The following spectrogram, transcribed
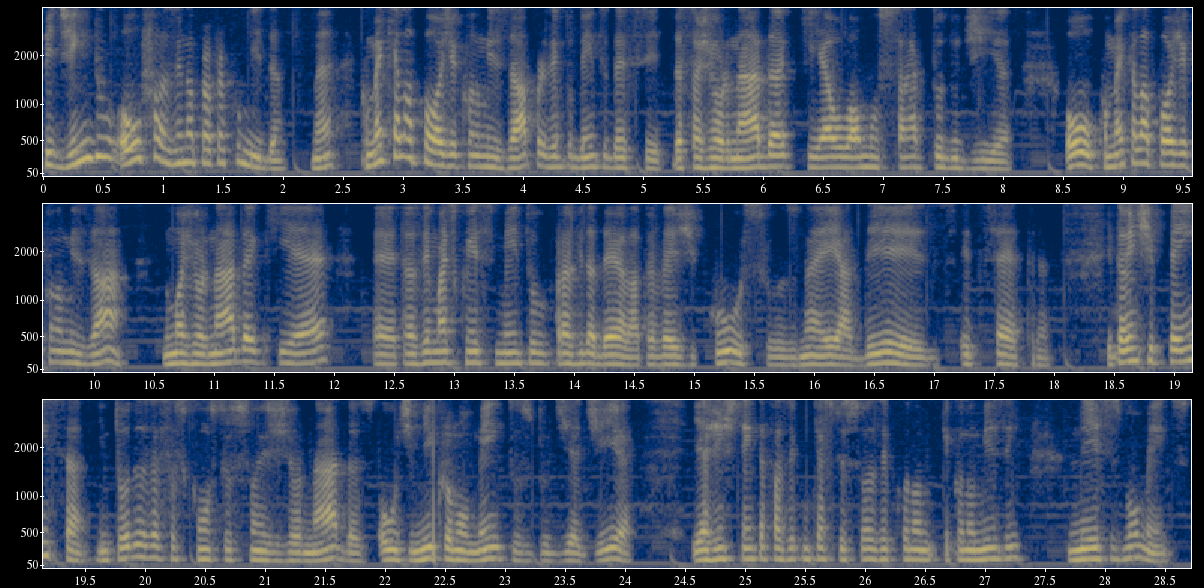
pedindo ou fazendo a própria comida, né? Como é que ela pode economizar, por exemplo, dentro desse, dessa jornada que é o almoçar todo dia? Ou como é que ela pode economizar numa jornada que é é, trazer mais conhecimento para a vida dela, através de cursos, né, EADs, etc. Então a gente pensa em todas essas construções de jornadas ou de micromomentos do dia a dia e a gente tenta fazer com que as pessoas economizem nesses momentos.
